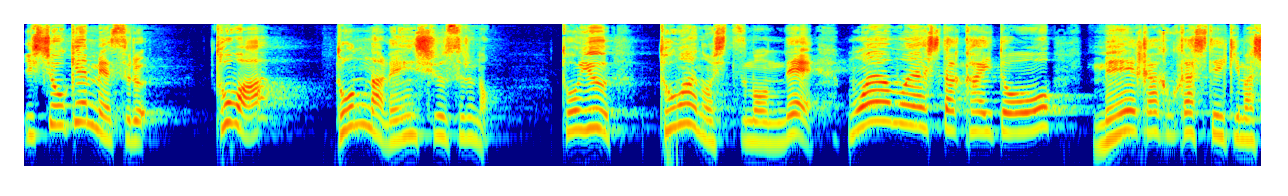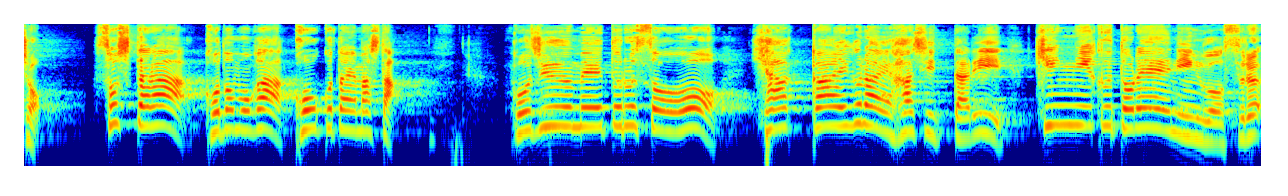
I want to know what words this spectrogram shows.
一生懸命する。とはどんな練習するの？というとはの質問でもやもやした回答を明確化していきましょう。そしたら子供がこう答えました。50メートル走を100回ぐらい走ったり筋肉トレーニングをする。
